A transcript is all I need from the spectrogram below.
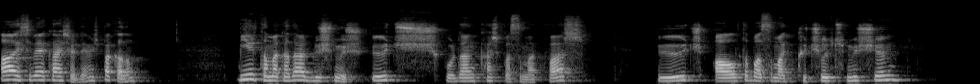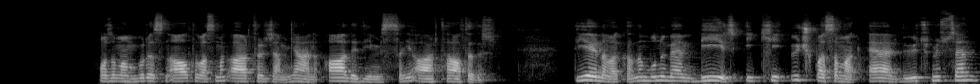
A eksi B kaçtır demiş. Bakalım. Bir tama kadar düşmüş. 3. Buradan kaç basamak var? 3. 6 basamak küçültmüşüm. O zaman burasını 6 basamak artıracağım. Yani A dediğimiz sayı artı 6'dır. Diğerine bakalım. Bunu ben 1, 2, 3 basamak eğer büyütmüşsem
